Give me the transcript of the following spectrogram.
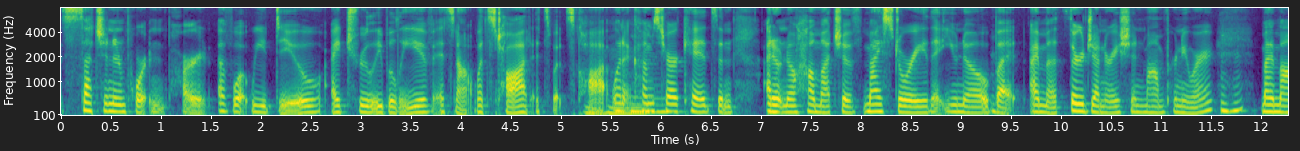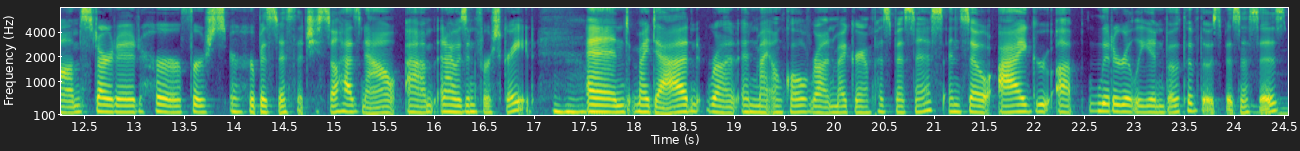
such an important part of what we do. I truly believe it's not what's taught it's what's caught when it comes to our mm-hmm. kids. And i don't know how much of my story that you know mm-hmm. but i'm a third generation mompreneur. Mm-hmm. My mom started her first or her business that she still has now um, and i was in first grade. And my dad run and my uncle run my grandpa's business. And so i grew up literally in both of those businesses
